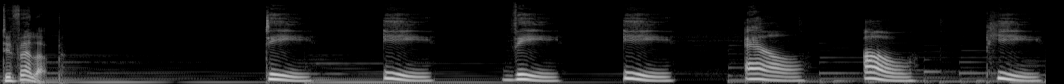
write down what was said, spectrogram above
Develop. D. E. V. E. L. O. P.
